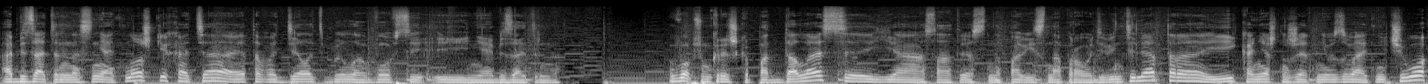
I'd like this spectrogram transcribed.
обязательно снять ножки, хотя этого делать было вовсе и не обязательно. В общем, крышка поддалась, я, соответственно, повис на проводе вентилятора, и, конечно же, это не вызывает ничего,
